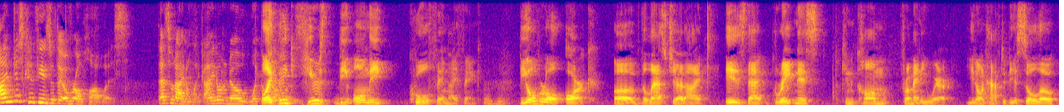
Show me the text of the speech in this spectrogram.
I'm just confused what the overall plot was. That's what I don't like. I don't know what the Well, I think was. here's the only cool thing, I think. Mm-hmm. The overall arc of The Last Jedi is that greatness can come from anywhere. You don't have to be a solo,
